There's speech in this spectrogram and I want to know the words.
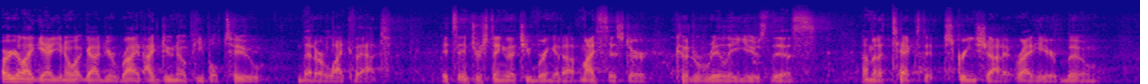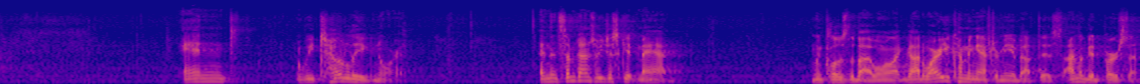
Or you're like, yeah, you know what, God, you're right. I do know people too that are like that. It's interesting that you bring it up. My sister could really use this. I'm going to text it, screenshot it right here, boom. And we totally ignore it. And then sometimes we just get mad. And we close the Bible and we're like, God, why are you coming after me about this? I'm a good person.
